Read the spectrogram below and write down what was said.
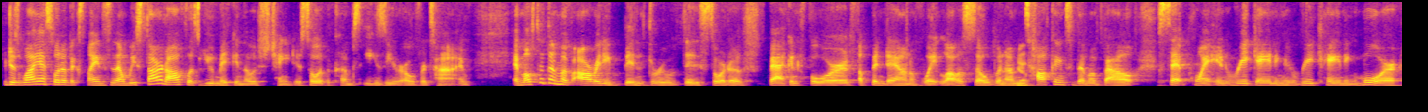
which is why I sort of explained to them we start off with you making those changes so it becomes easier over time. And most of them have already been through this sort of back and forth, up and down of weight loss. So when I'm yep. talking to them about set point and regaining and regaining more,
